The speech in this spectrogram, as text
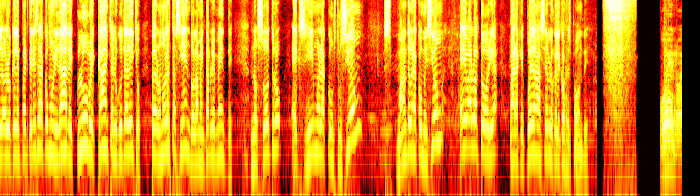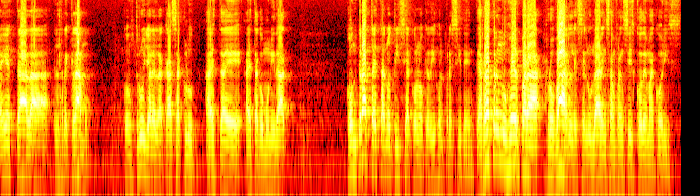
lo que le pertenece a la comunidad, de clubes, canchas, lo que usted ha dicho, pero no lo está haciendo, lamentablemente. Nosotros exigimos la construcción, mande una comisión evaluatoria para que puedan hacer lo que le corresponde. Bueno, ahí está el reclamo. Construyale la casa club a esta, eh, a esta comunidad. Contrasta esta noticia con lo que dijo el presidente. Arrastran mujer para robarle celular en San Francisco de Macorís.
